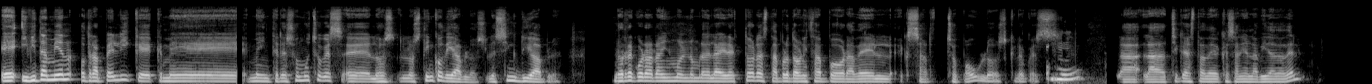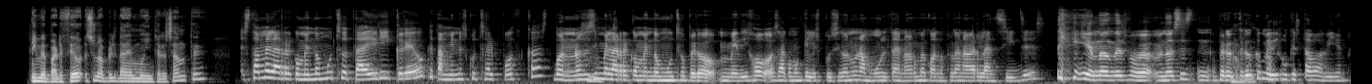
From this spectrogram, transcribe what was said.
Eh, y vi también otra peli que, que me, me interesó mucho, que es eh, los, los Cinco Diablos, Les Cinq Diables. No recuerdo ahora mismo el nombre de la directora, está protagonizada por Adele Exarchopoulos, creo que es Ujú. la, la chica esta de, que salía en la vida de Adele. Y me pareció, es una peli también muy interesante. Esta me la recomendó mucho Tairi, creo, que también escucha el podcast. Bueno, no sé si Mm. me la recomendó mucho, pero me dijo, o sea, como que les pusieron una multa enorme cuando fueron a verla en Sitges. y entonces, no sé, pero Una creo que me dijo que estaba bien.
